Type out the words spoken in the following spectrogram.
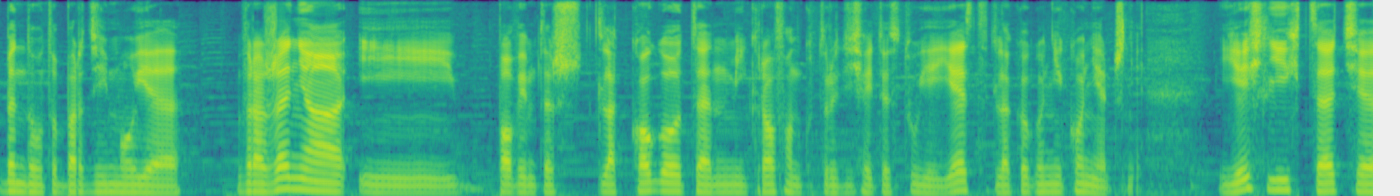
Będą to bardziej moje wrażenia i powiem też dla kogo ten mikrofon, który dzisiaj testuję jest, dla kogo niekoniecznie. Jeśli chcecie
